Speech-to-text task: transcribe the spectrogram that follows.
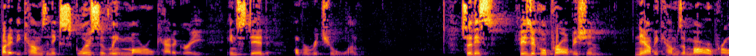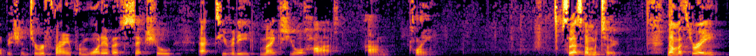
but it becomes an exclusively moral category instead of a ritual one. So this Physical prohibition now becomes a moral prohibition to refrain from whatever sexual activity makes your heart unclean. So that's number two. Number three,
